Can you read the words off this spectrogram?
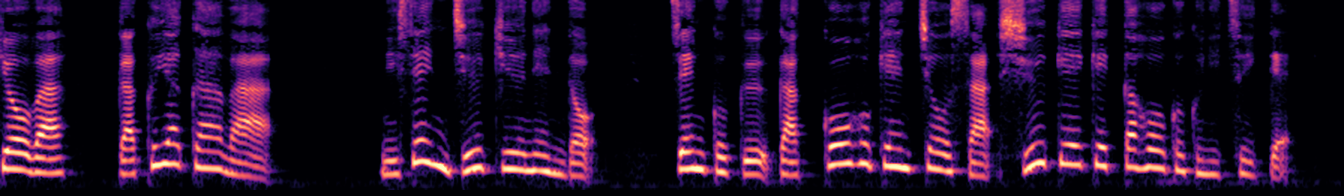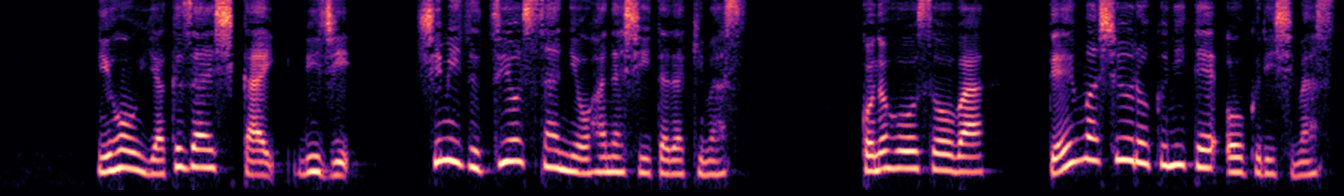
今日は学薬アワー2019年度全国学校保健調査集計結果報告について日本薬剤師会理事、清水剛さんにお話しいただきます。この放送は電話収録にてお送りします。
